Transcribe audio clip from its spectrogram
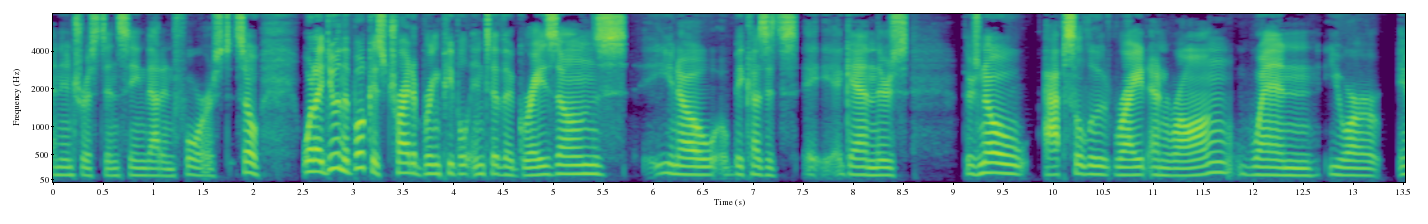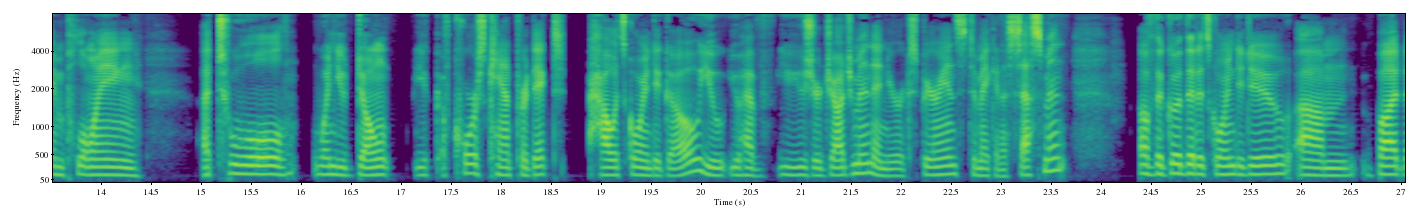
an interest in seeing that enforced. So, what I do in the book is try to bring people into the gray zones, you know, because it's again, there's there's no absolute right and wrong when you are employing a tool when you don't you of course can't predict how it's going to go you you have you use your judgment and your experience to make an assessment of the good that it's going to do um, but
